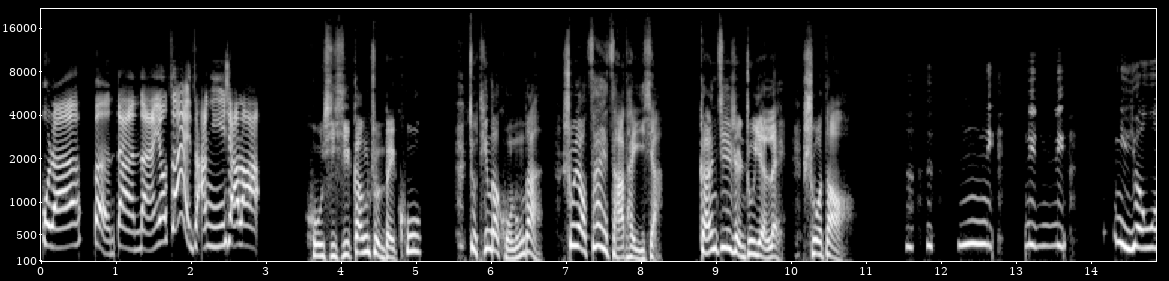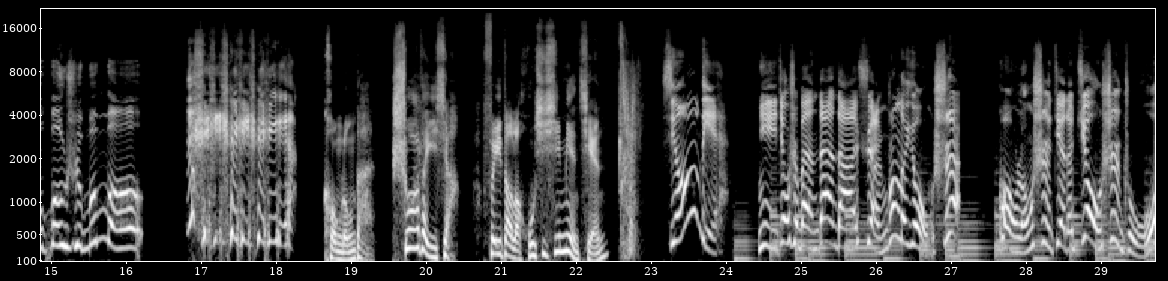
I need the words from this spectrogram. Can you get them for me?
不然本蛋蛋要再砸你一下了。胡西西刚准备哭，就听到恐龙蛋说要再砸他一下，赶紧忍住眼泪说道：“你你你你要我帮什么忙？”恐龙蛋唰的一下飞到了胡西西面前。兄弟，你就是本蛋蛋选中的勇士。恐龙世界的救世主，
